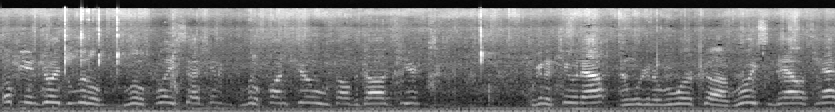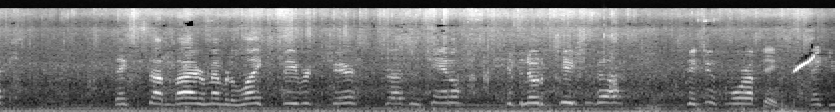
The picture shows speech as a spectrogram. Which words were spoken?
Hope you enjoyed the little little play session, little fun show with all the dogs here. We're gonna tune out and we're gonna work uh, Royce and Dallas next. Thanks for stopping by. Remember to like, favorite, share, subscribe to the channel, hit the notification bell. Stay tuned for more updates. Thank you.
